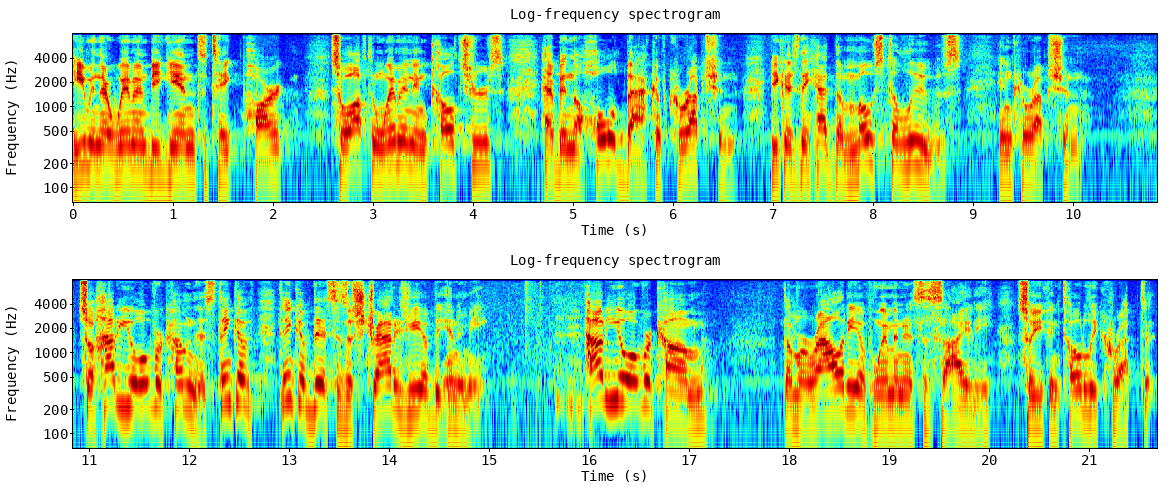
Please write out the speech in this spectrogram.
Even their women begin to take part. So often, women in cultures have been the holdback of corruption because they had the most to lose in corruption. So, how do you overcome this? Think of, think of this as a strategy of the enemy. How do you overcome the morality of women in society so you can totally corrupt it?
